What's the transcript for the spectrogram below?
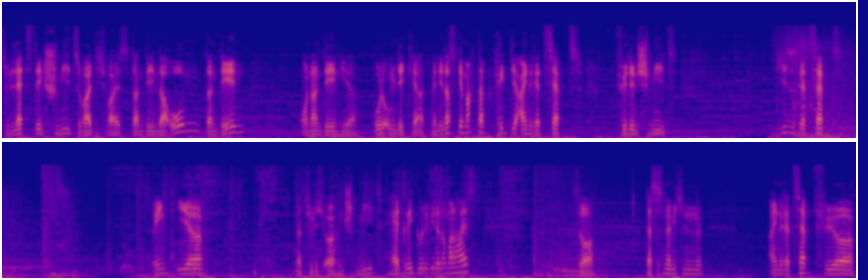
Zuletzt den Schmied, soweit ich weiß. Dann den da oben, dann den und dann den hier. Oder umgekehrt. Wenn ihr das gemacht habt, kriegt ihr ein Rezept für den Schmied. Dieses Rezept bringt ihr natürlich euren Schmied Hedrick oder wie der nochmal heißt. So. Das ist nämlich ein, ein Rezept für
